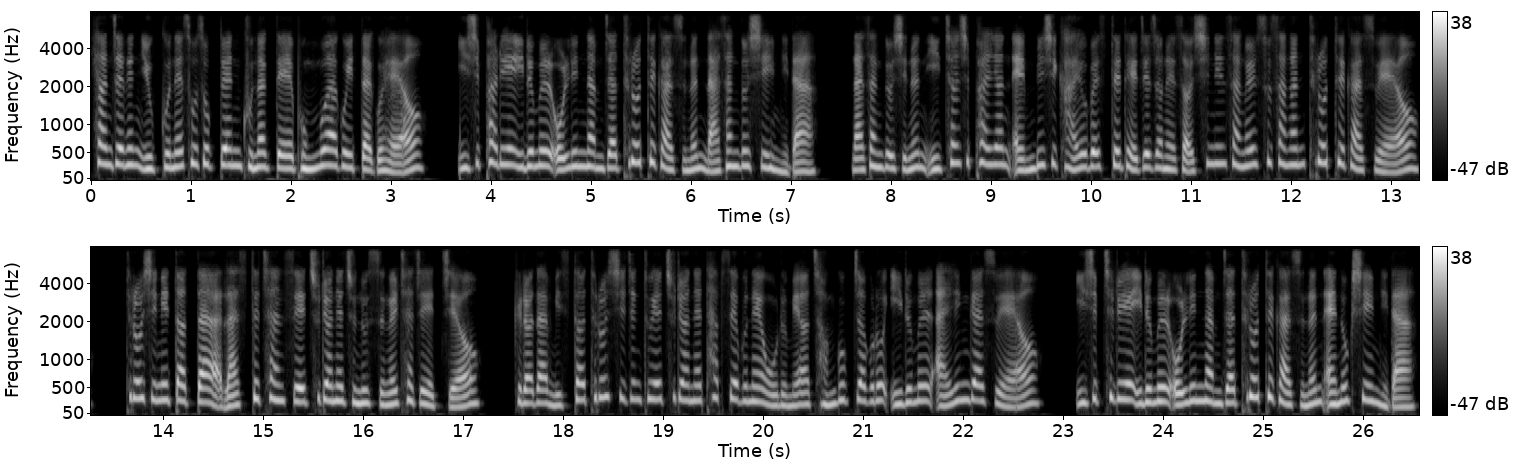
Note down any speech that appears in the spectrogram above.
현재는 육군에 소속된 군악대에 복무하고 있다고 해요. 28위에 이름을 올린 남자 트로트 가수는 나상도 씨입니다. 나상도 씨는 2018년 MBC 가요베스트 대제전에서 신인상을 수상한 트로트 가수예요. 트롯신이 떴다 라스트 찬스에 출연해 준우승을 차지했지요. 그러다 미스터 트롯 시즌2에 출연해 탑7에 오르며 전국적으로 이름을 알린 가수예요. 27위에 이름을 올린 남자 트로트 가수는 애녹 씨입니다.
